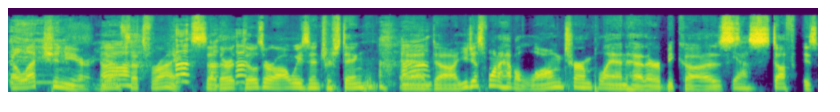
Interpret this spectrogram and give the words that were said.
election year. Yes, uh, that's right. So those are always interesting. Uh-huh. And uh, you just want to have a long term plan, Heather, because yeah. stuff is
